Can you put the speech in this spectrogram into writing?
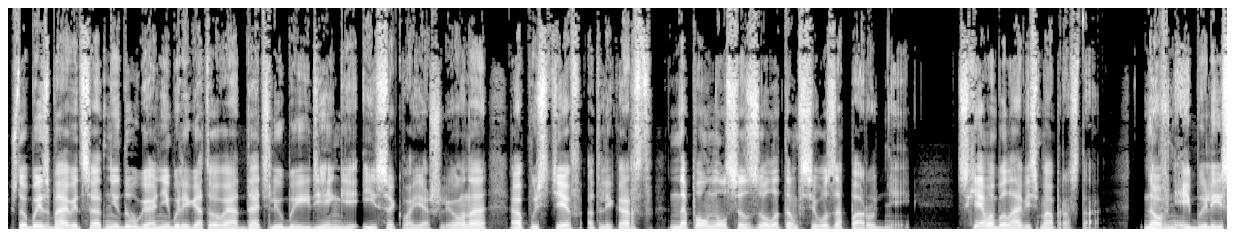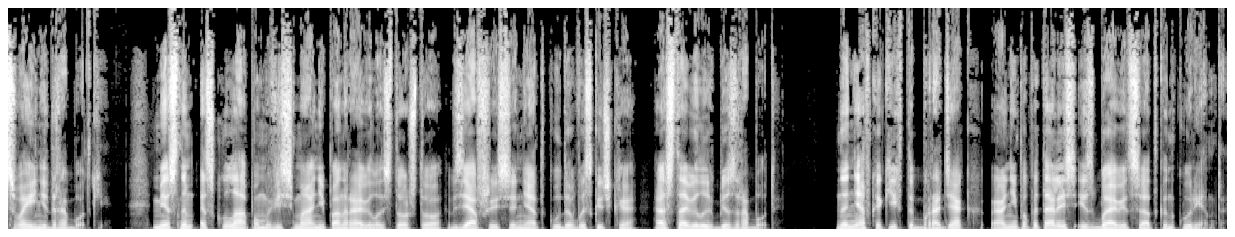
Чтобы избавиться от недуга, они были готовы отдать любые деньги, и саквояж Леона, опустев от лекарств, наполнился золотом всего за пару дней. Схема была весьма проста, но в ней были и свои недоработки. Местным эскулапам весьма не понравилось то, что взявшийся ниоткуда выскочка оставил их без работы. Наняв каких-то бродяг, они попытались избавиться от конкурента.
